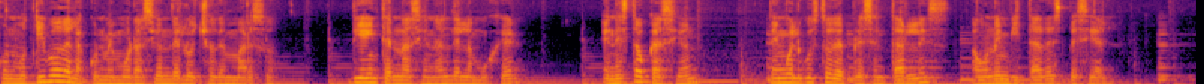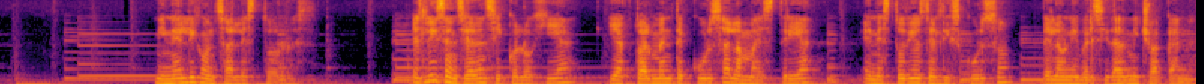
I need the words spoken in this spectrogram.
Con motivo de la conmemoración del 8 de marzo, Día Internacional de la Mujer, en esta ocasión tengo el gusto de presentarles a una invitada especial. Minelli González Torres. Es licenciada en Psicología y actualmente cursa la maestría en Estudios del Discurso de la Universidad Michoacana.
